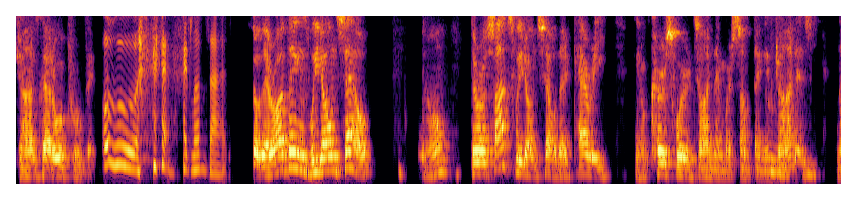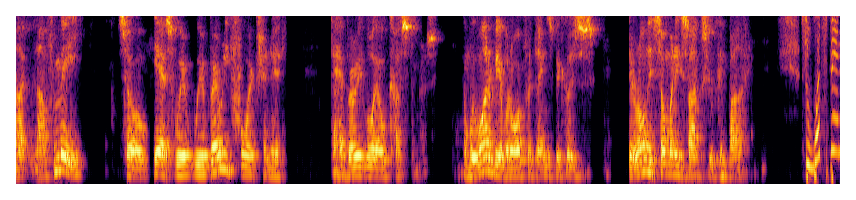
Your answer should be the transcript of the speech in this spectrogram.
John's got to approve it. Oh, I love that. So there are things we don't sell. You know, there are socks we don't sell that carry, you know, curse words on them or something. And John mm. is not not for me. So yes, we're we're very fortunate to have very loyal customers. And we want to be able to offer things because there are only so many socks you can buy. So, what's been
